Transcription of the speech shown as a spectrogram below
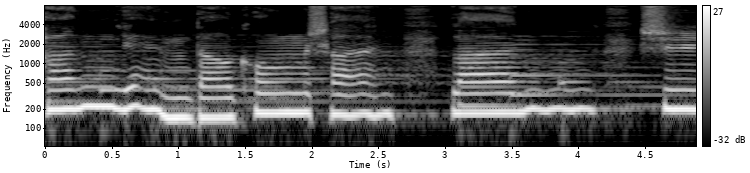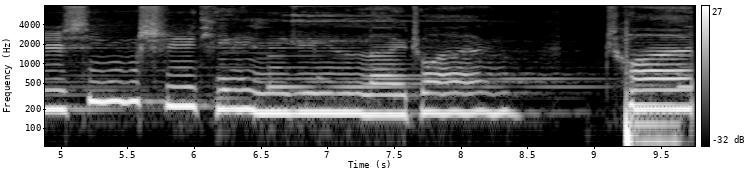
长烟到空山，蓝是心是天云来转，船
